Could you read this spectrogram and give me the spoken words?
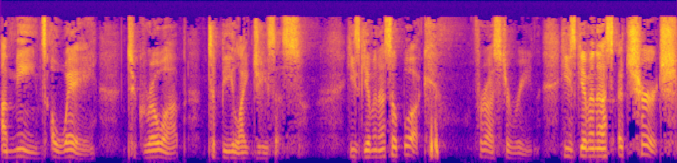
a means, a way to grow up to be like Jesus. He's given us a book for us to read. He's given us a church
